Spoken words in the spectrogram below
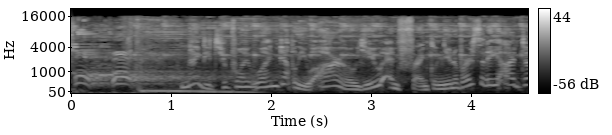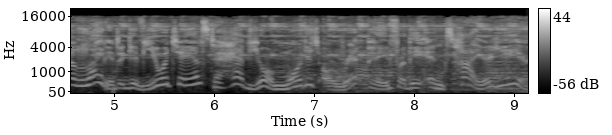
92.1 WROU and Franklin University are delighted to give you a chance to have your mortgage or rent paid for the entire year.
